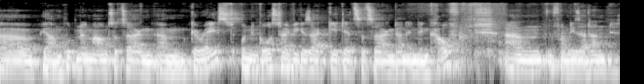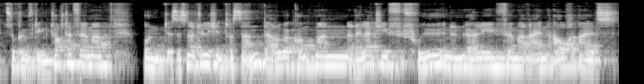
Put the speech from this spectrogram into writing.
ja, einen guten Amount sozusagen ähm, geraced und ein Großteil, wie gesagt, geht jetzt sozusagen dann in den Kauf ähm, von dieser dann zukünftigen Tochterfirma. Und es ist natürlich interessant, darüber kommt man relativ früh in eine Early-Firma rein, auch als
